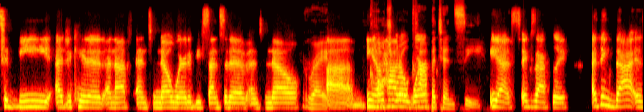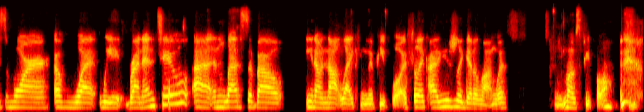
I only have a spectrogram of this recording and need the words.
to be educated enough and to know where to be sensitive and to know right. um you know how to work competency. yes exactly i think that is more of what we run into uh, and less about you know not liking the people. I feel like i usually get along with most people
